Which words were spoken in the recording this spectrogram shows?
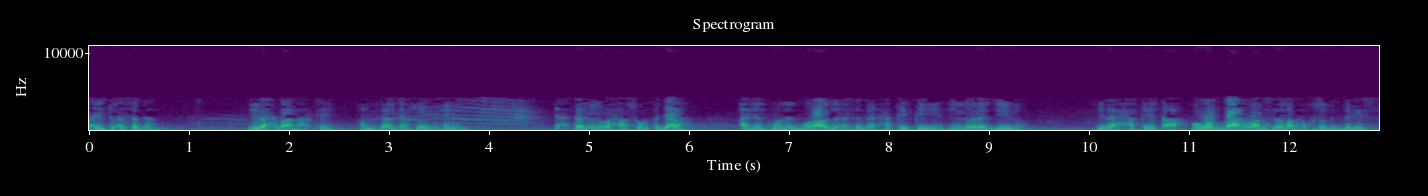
رأيت أسدا. لبح baan arkay oo مثاaلkan soo bixinay يحتمل waxaa suurtagala أن يكون المراad أسدا حقيقيا. in loola jeedo لبح حقيiقة ah وهو الظاهر waan sida madax ku soo degdegeysa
